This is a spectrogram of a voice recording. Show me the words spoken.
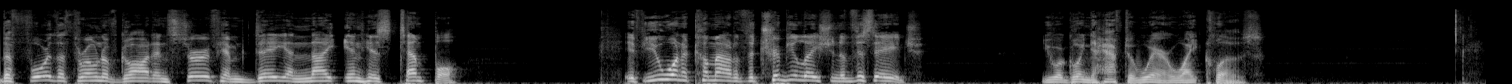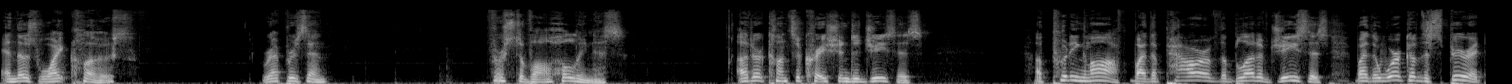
before the throne of God and serve him day and night in his temple. If you want to come out of the tribulation of this age, you are going to have to wear white clothes. And those white clothes represent, first of all, holiness, utter consecration to Jesus, a putting off by the power of the blood of Jesus, by the work of the Spirit,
